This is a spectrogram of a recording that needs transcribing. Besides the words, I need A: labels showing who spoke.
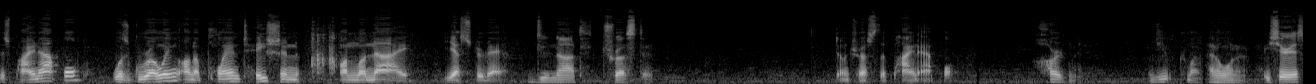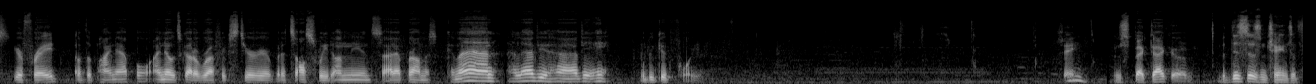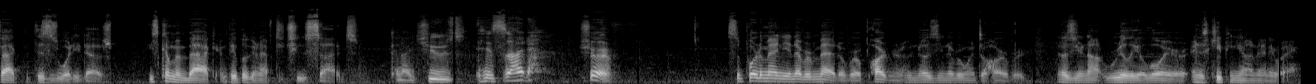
A: This pineapple was growing on a plantation on Lanai yesterday.
B: Do not trust it.
A: Don't trust the pineapple.
B: Hardman.
A: You come on.
B: I don't want to.
A: Are you serious? You're afraid of the pineapple? I know it's got a rough exterior, but it's all sweet on the inside, I promise. Come on. I love you, Harvey. It'll be good for you. See? Hmm.
B: It's spectacular. But this doesn't change the fact that this is what he does. He's coming back, and people are going to have to choose sides.
A: Can I choose his side?
B: Sure. Support a man you never met over a partner who knows you never went to Harvard, knows you're not really a lawyer, and is keeping you on anyway.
